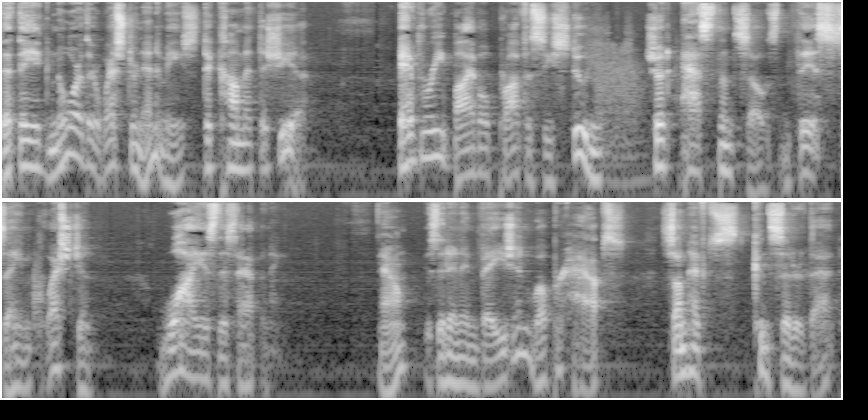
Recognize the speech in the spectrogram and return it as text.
that they ignore their Western enemies to come at the Shia? Every Bible prophecy student should ask themselves this same question Why is this happening? Now, is it an invasion? Well, perhaps. Some have considered that.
